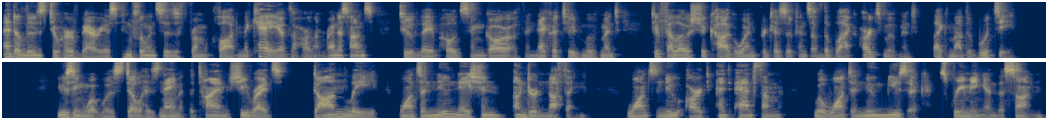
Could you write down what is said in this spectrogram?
and alludes to her various influences from Claude McKay of the Harlem Renaissance to Leopold Senghor of the Negritude movement to fellow Chicagoan participants of the Black Arts movement, like Madhubuti. Using what was still his name at the time, she writes Don Lee wants a new nation under nothing, wants new art and anthem, will want a new music screaming in the sun.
